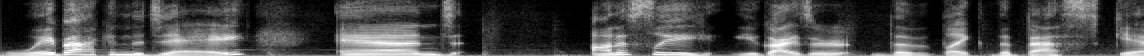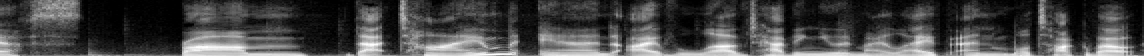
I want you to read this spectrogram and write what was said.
way back in the day. And honestly, you guys are the like the best gifts from that time. And I've loved having you in my life. And we'll talk about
